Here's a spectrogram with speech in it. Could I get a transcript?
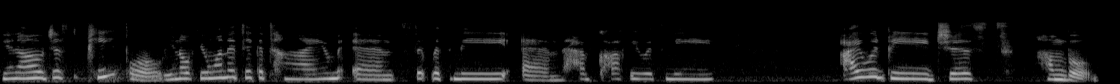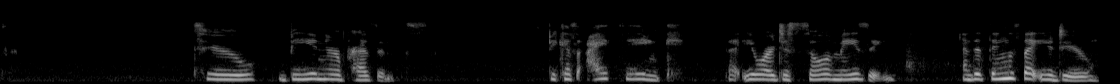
You know, just people. You know, if you want to take a time and sit with me and have coffee with me, I would be just humbled to be in your presence because I think that you are just so amazing and the things that you do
